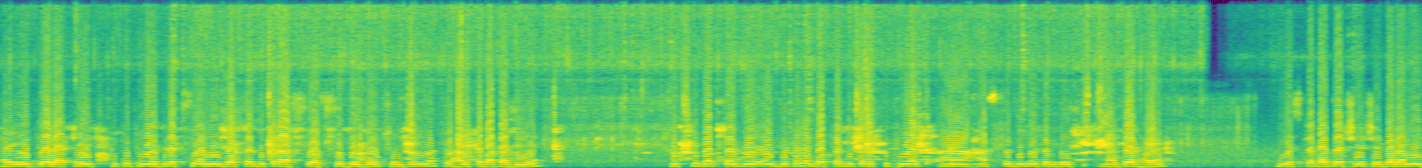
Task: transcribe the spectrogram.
এইটা রা- এইটুকু পেঁয়াজ রাখছি আমি, ভর্তার ভিতরে আস্তে আস্তে দেবো, সেই জন্য একটু হালকা বাটা দিয়ে। শুটকি ভর্তা যে যে কোনো ভর্তার ভিতরে একটু পেঁয়াজ আস্তে দিলে এটা বেশ মজার হয়। পেঁয়াজটা বাজার শেষ, এবার আমি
